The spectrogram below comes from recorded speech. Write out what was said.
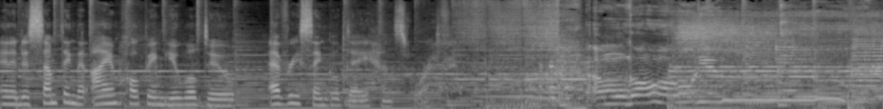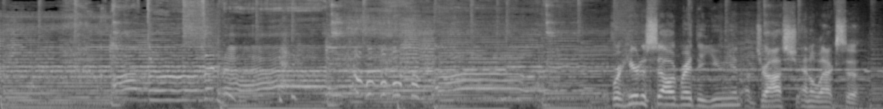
and it is something that I am hoping you will do every single day henceforth. I'm gonna hold you all through the night. We're here to celebrate the union of Josh and Alexa.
